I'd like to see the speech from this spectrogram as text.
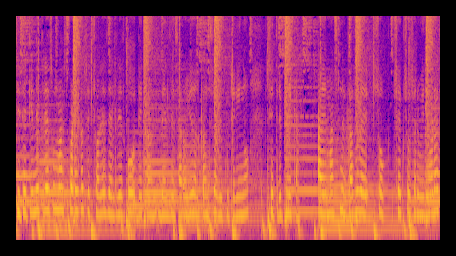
Si se tiene 3 o más parejas sexuales, del riesgo del desarrollo del cáncer cervicuterino se triplica. Además, en el caso de sexoservidoras,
